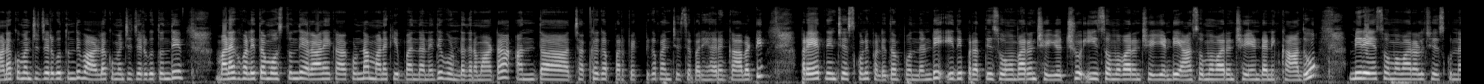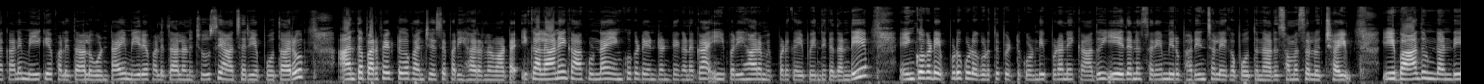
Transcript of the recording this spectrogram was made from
మనకు మంచి జరుగుతుంది వాళ్ళకు మంచి జరుగుతుంది. మనకు ఫలితం వస్తుంది. అలానే కాకుండా మనకి ఇబ్బంది అనేది ఉండదనమాట అంత చక్కగా పర్ఫెక్ట్గా పనిచేసే పరిహారం కాబట్టి ప్రయత్నం చేసుకుని ఫలితం పొందండి. ఇది ప్రతి సోమవారం చేయొచ్చు. ఈ సోమవారం చేయండి ఆ సోమవారం చేయండి అని కాదు. మీరు ఏ సోమవారాలు చేసుకున్నా కానీ మీకే ఫలితాలు ఉంటాయి. మీరే ఫలితాలను చూసి ఆశ్చర్యపోతారు. అంత పర్ఫెక్ట్గా పనిచేసే పరిహారం అనమాట ఇక అలానే కాకుండా ఇంకొకటి ఏంటంటే కనుక ఈ పరిహారం అయిపోయింది కదండి. ఇంకొకటి ఎప్పుడు కూడా గుర్తుపెట్టుకోండి ఇప్పుడనే కాదు ఏదైనా సరే మీరు భరించలేకపోతున్నారు సమస్యలు వచ్చాయి. ఈ బాధ ఉండండి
